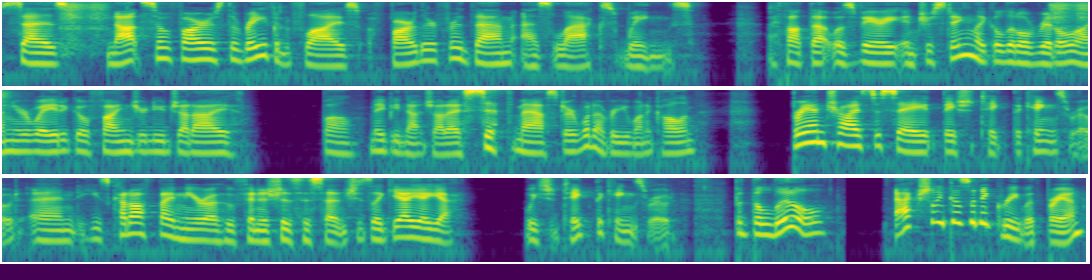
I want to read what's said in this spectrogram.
says, Not so far as the raven flies, farther for them as lacks wings. I thought that was very interesting, like a little riddle on your way to go find your new Jedi. Well, maybe not Jedi, Sith Master, whatever you want to call him. Bran tries to say they should take the King's Road, and he's cut off by Meera, who finishes his sentence. She's like, Yeah, yeah, yeah, we should take the King's Road. But the Liddle actually doesn't agree with Bran.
